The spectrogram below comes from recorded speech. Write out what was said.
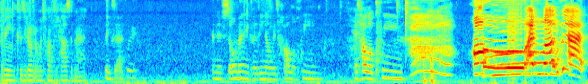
I mean, because you don't know which haunted house I'm at. Exactly. And there's so many because you know it's Halloween. It's Halloween. oh, I love that!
